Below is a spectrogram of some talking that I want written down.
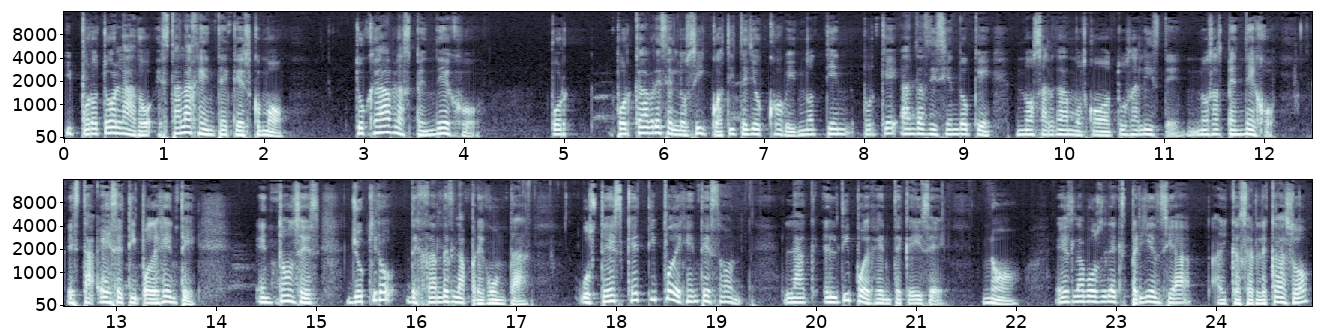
Y por otro lado está la gente que es como, ¿tú qué hablas, pendejo? ¿Por, ¿por qué abres el hocico? A ti te dio COVID, no tiene, ¿por qué andas diciendo que no salgamos cuando tú saliste? No seas pendejo. Está ese tipo de gente. Entonces, yo quiero dejarles la pregunta. ¿Ustedes qué tipo de gente son? La, el tipo de gente que dice, no, es la voz de la experiencia, hay que hacerle caso.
